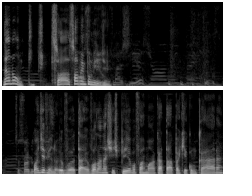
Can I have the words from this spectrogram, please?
Não, não, só, só vem pro mid. Pode ir vindo, eu vou, tá, eu vou lá na XP, vou farmar uma catapa aqui com o cara.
